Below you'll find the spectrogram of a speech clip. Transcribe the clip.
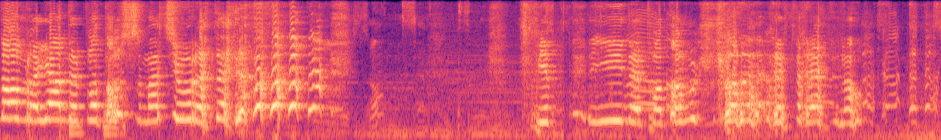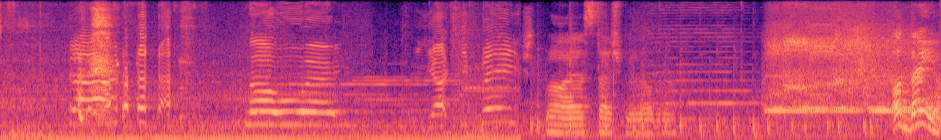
Dobra, jadę po tą szmaciurę teraz! Co? Wpie- Idę po tą cholerę wredną! No way! Jaki bait! No, jesteśmy, dobra. Oddaj ją!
